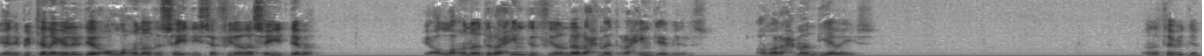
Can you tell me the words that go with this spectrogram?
Yani bir tane gelir diyor Allah'ın adı seyyid ise filana seyyid deme. E Allah'ın adı rahimdir filana da rahmet rahim diyebiliriz. Ama rahman diyemeyiz. Anlatabildim?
